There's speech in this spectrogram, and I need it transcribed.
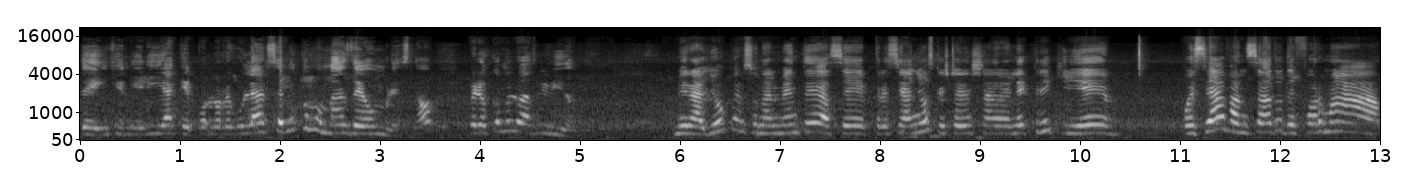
de ingeniería que por lo regular se ve como más de hombres, ¿no? Pero ¿cómo lo has vivido? Mira, yo personalmente hace 13 años que estoy en Schneider Electric y he, pues he avanzado de forma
